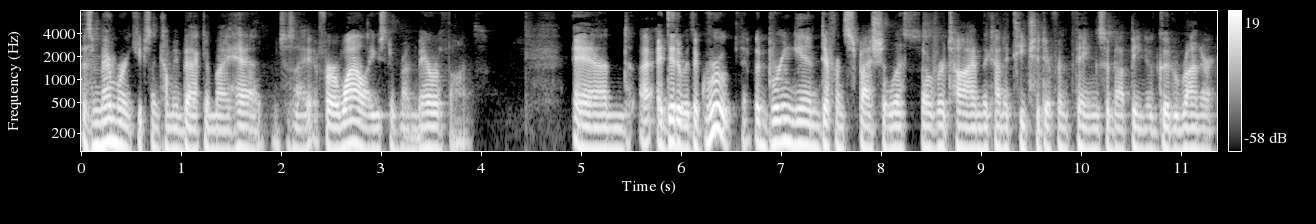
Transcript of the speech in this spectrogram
This memory keeps on coming back in my head. Which is, I, for a while, I used to run marathons, and I, I did it with a group that would bring in different specialists over time to kind of teach you different things about being a good runner.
